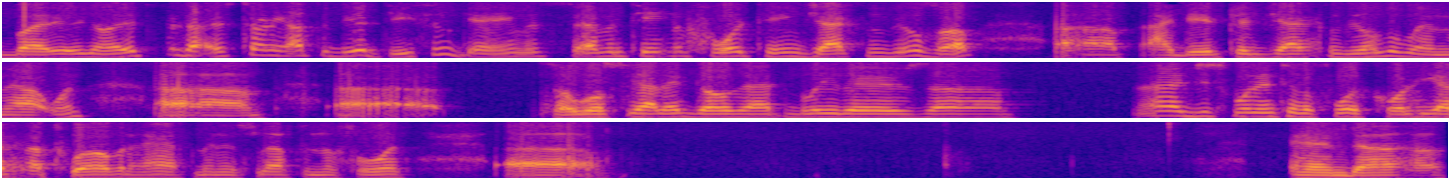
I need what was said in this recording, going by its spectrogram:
but you know, it's it's turning out to be a decent game. It's 17 to 14. Jacksonville's up. Uh, I did pick Jacksonville to win that one. Um, uh, so we'll see how that goes. I believe there's. Uh, I just went into the fourth quarter. You got about 12 and a half minutes left in the fourth. Uh, and uh,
